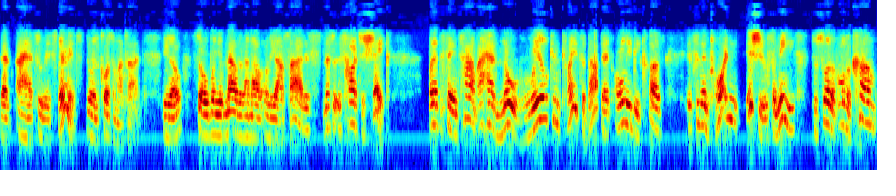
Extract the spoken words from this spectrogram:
that I had to experience during the course of my time. You know, so when you now that I'm out on the outside, it's it's hard to shake. But at the same time, I have no real complaints about that, only because it's an important issue for me to sort of overcome,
